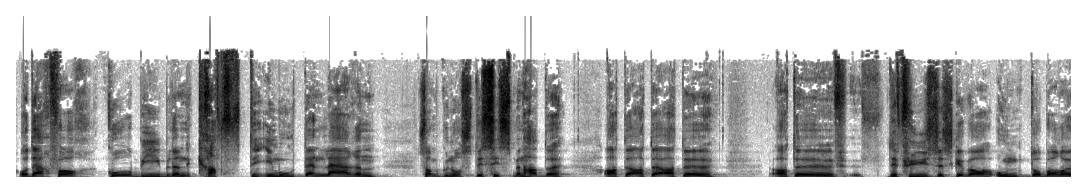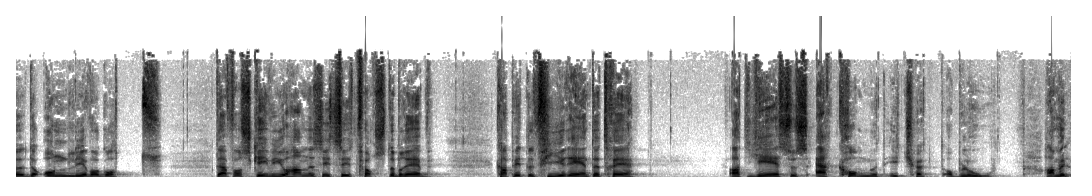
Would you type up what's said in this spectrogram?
Og Derfor går Bibelen kraftig imot den læren som gnostisismen hadde. At, at, at, at det fysiske var ondt, og bare det åndelige var godt. Derfor skriver Johannes i sitt første brev, kapittel 4, 1-3, at Jesus er kommet i kjøtt og blod. Han vil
